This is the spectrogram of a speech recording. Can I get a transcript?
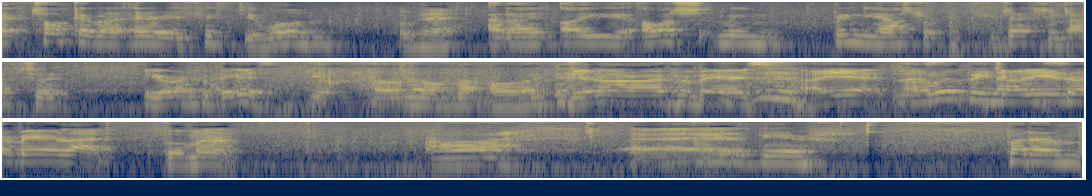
uh, talk about Area 51. Okay. And I, I, I watch, I mean, bring the astral projection back to it. You're alright for beers. Yeah. Oh, no, I'm not alright. You're not alright for beers. Uh, yeah, I will be Johnny and our beer lad. Good man. Ah. Uh, a beer. But um,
